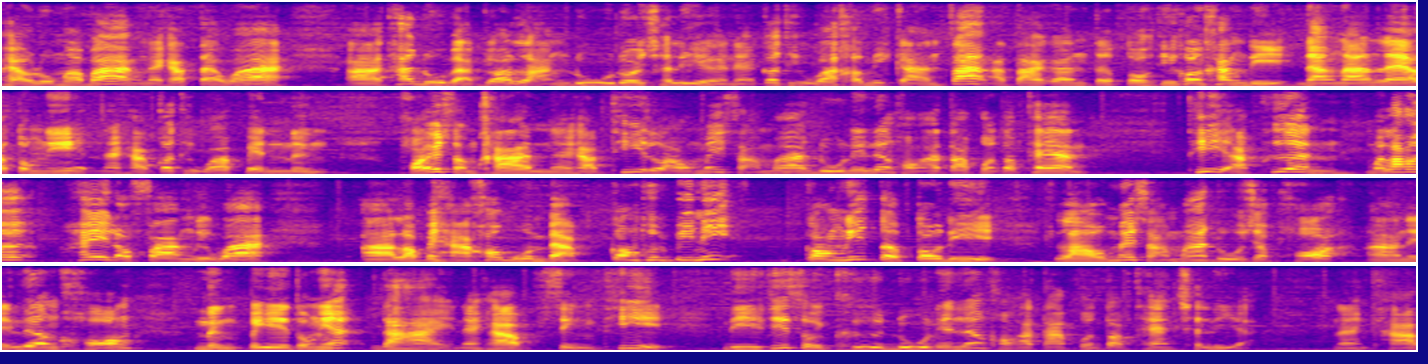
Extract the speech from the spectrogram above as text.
ผ่วๆลงมาบ้างนะครับแต่ว่าถ้าดูแบบย้อนหลังดูโดยเฉลี่ยเนี่ยก็ถือว่าเขามีการสร้างอัตราการเติบโตที่ค่อนข้างดี ดังนั้นแล้วตรงนี้นะครับก็ถือว่าเป็น1พอยต์สำคัญนะครับที่เราไม่สามารถดูในเรื่องของอัตราผลตอบแทน ที่เพื่อนมาเล่าให้เราฟังหรือว่าเราไปหาข้อมูลแบบกองทุนปีนี้กองนี้เติบโตดี เราไม่สามารถดูเฉพาะในเรื่องของ 1 ปีตรงนี้ได้นะครับ สิ่งที่ดีที่สุดคือดูในเรื่องของอัตราผลตอบแทนเฉลี่ยนะครับ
